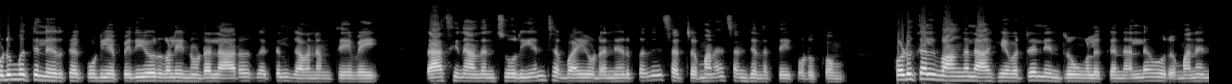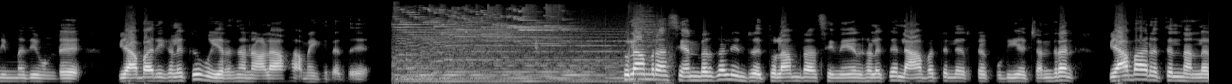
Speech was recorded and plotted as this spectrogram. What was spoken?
குடும்பத்தில் இருக்கக்கூடிய பெரியோர்களின் உடல் ஆரோக்கியத்தில் கவனம் தேவை. ராசிநாதன் சூரியன் செவ்வாயுடன் இருப்பது சற்று மன சஞ்சலத்தை கொடுக்கும். கொடுக்கல் வாங்கல் ஆகியவற்றில் இன்று உங்களுக்கு நல்ல ஒரு மன நிம்மதி உண்டு. வியாபாரிகளுக்கு உயர்ந்த நாளாக அமைகிறது. துலாம் ராசி அன்பர்கள் இன்று துலாம் ராசி நேயர்களுக்கு லாபத்தில் இருக்கக்கூடிய சந்திரன் வியாபாரத்தில் நல்ல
